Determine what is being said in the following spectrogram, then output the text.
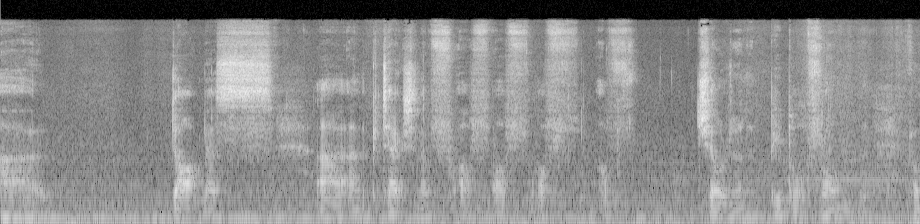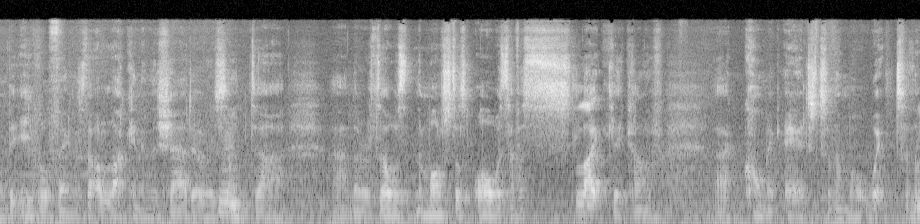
uh, darkness uh, and the protection of, of, of, of, of children and people from from the evil things that are lurking in the shadows. And uh, and there's always the monsters always have a slightly kind of uh, comic edge to them or wit to them.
